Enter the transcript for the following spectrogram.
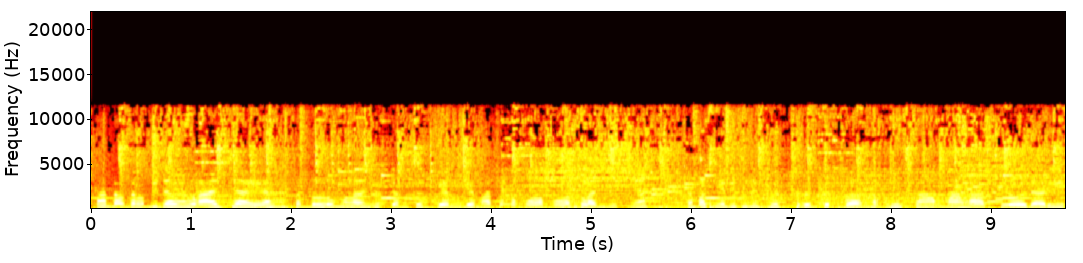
pantau terlebih dahulu aja ya sebelum melanjutkan ke game-game atau ke pola-pola selanjutnya dan pastinya di sini gue greget banget nih sama hasil dari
